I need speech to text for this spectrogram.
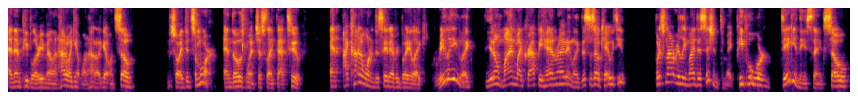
And then people are emailing, how do I get one? How do I get one? So, so I did some more and those went just like that too. And I kind of wanted to say to everybody, like, really? Like, you don't mind my crappy handwriting? Like, this is okay with you? But it's not really my decision to make. People were digging these things. So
